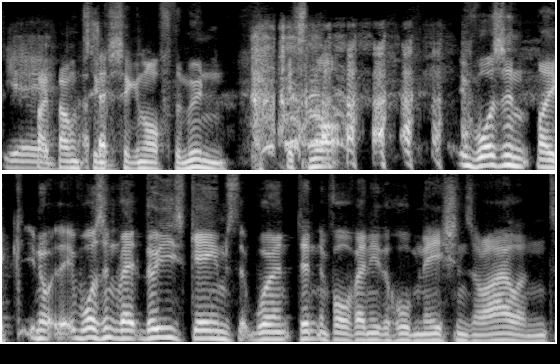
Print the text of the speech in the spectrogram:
yeah, by bouncing a signal off the moon. It's not. it wasn't like you know. It wasn't re- these games that weren't didn't involve any of the home nations or Ireland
